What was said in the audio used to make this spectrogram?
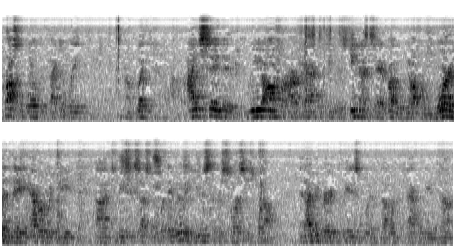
across the world effectively. Uh, But I'd say that we offer our faculty, as Dean, I'd say, I probably offer more than they ever would need uh, to be successful, but they really use the resources well. And I've been very pleased with uh, what the faculty have done.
